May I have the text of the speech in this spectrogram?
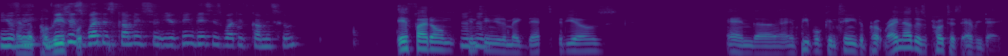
You and think this is will... what is coming soon? You think this is what is coming soon? If I don't mm-hmm. continue to make dance videos, and uh, and people continue to pro- right now, there's a protest every day.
